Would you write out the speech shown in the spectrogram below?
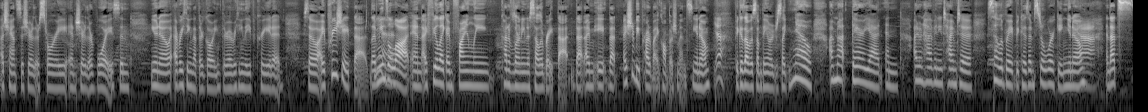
a chance to share their story and share their voice and you know everything that they're going through, everything they've created. So I appreciate that. That means a lot, and I feel like I'm finally kind of learning to celebrate that. That I'm a, that I should be proud of my accomplishments. You know? Yeah. because that was something I was just like, no, I'm not there yet, and I don't have any time to celebrate because I'm still working, you know? Yeah. And that's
